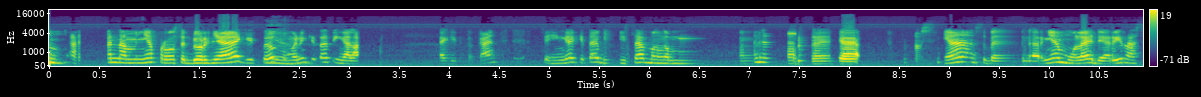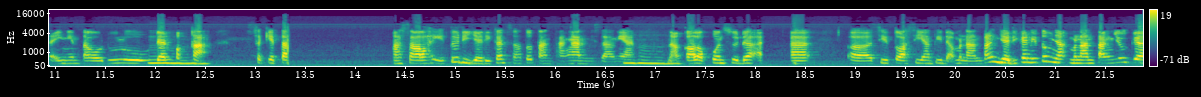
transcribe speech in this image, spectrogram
apa namanya prosedurnya gitu. Yeah. Kemudian kita tinggal gitu kan. Sehingga kita bisa mengembangkan belajar harusnya sebenarnya mulai dari rasa ingin tahu dulu hmm. dan peka sekitar masalah itu dijadikan satu tantangan misalnya. Hmm. Nah, kalaupun sudah ada uh, situasi yang tidak menantang, jadikan itu menantang juga.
